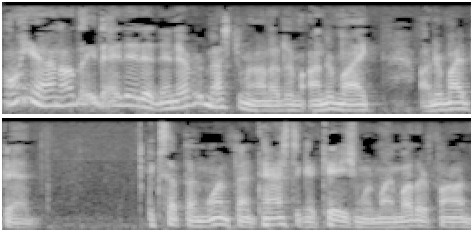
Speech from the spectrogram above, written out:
Oh yeah, no, they, they did. They never messed around under, under my, under my bed. Except on one fantastic occasion when my mother found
